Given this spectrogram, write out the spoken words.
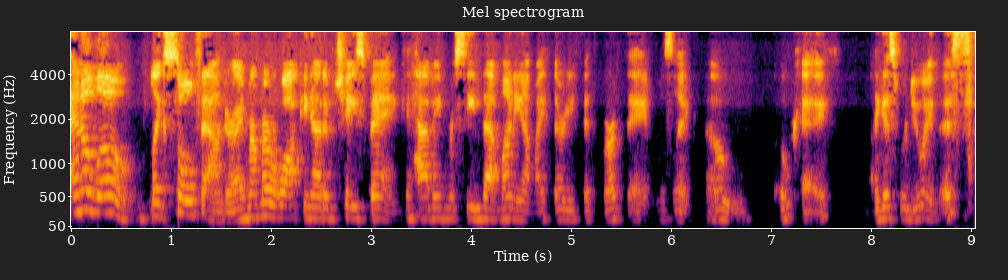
And alone, like sole founder. I remember walking out of Chase Bank and having received that money on my 35th birthday and was like, oh, okay. I guess we're doing this.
